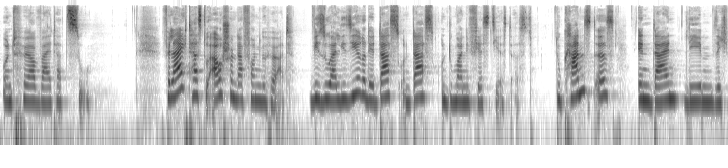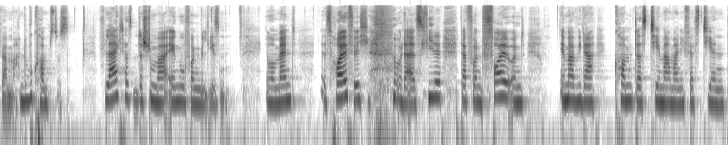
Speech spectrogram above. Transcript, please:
und hör weiter zu. Vielleicht hast du auch schon davon gehört. Visualisiere dir das und das und du manifestierst es. Du kannst es in dein Leben sichtbar machen. Du bekommst es. Vielleicht hast du das schon mal irgendwo von gelesen. Im Moment ist häufig oder ist viel davon voll und immer wieder kommt das Thema Manifestieren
